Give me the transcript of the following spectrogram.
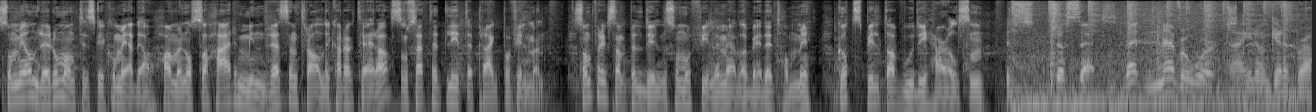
Som i andre romantiske komedier har man også her mindre sentrale karakterer som setter et lite preg på filmen. Som f.eks. Dylans homofile medarbeider Tommy, godt spilt av Woody Harrelson. It's just sex. That never works. Nah, you don't get it, bro.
